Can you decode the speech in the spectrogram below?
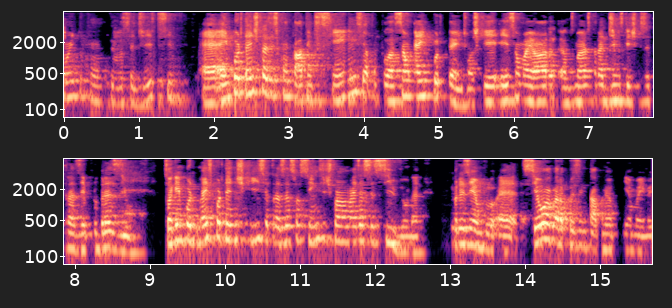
muito com o que você disse. É, é, importante trazer esse contato entre ciência e a população, é importante. Eu acho que esse é, o maior, é um dos maiores paradigmas que a gente precisa trazer para o Brasil. Só que é mais importante que isso é trazer a sua ciência de forma mais acessível, né? Por exemplo, é, se eu agora apresentar para minha mãe meu,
